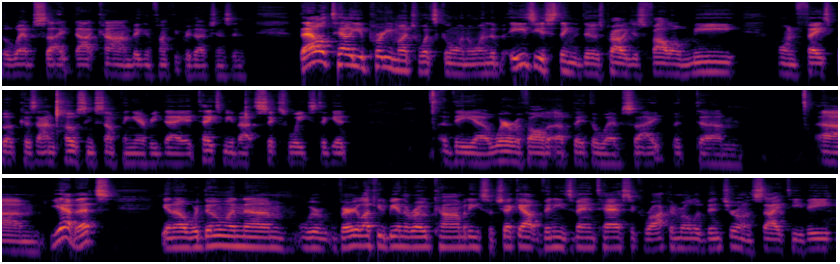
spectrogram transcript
the website.com, Big N Funky Productions. And that'll tell you pretty much what's going on. The easiest thing to do is probably just follow me on Facebook because I'm posting something every day. It takes me about six weeks to get the uh, wherewithal to update the website. But um, um, yeah, that's you know we're doing. Um, we're very lucky to be in the road comedy. So check out Vinny's Fantastic Rock and Roll Adventure on Aside TV.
